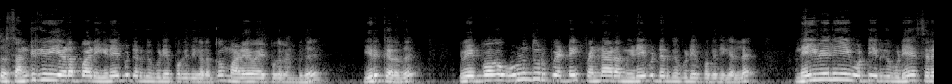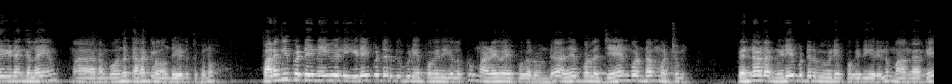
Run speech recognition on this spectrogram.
ஸோ சங்ககிரி எடப்பாடி இடைப்பட்டு இருக்கக்கூடிய பகுதிகளுக்கும் மழை வாய்ப்புகள் என்பது இருக்கிறது. இவை போக உளுந்தூர்பேட்டை பெண்ணாடம் இடைப்பட்டு இருக்கக்கூடிய பகுதிகளில் நெய்வேலியை ஒட்டி இருக்கக்கூடிய சில இடங்களையும் நம்ம வந்து கணக்கில் வந்து எடுத்துக்கணும். பரங்கிப்பேட்டை நெய்வேலி இடைப்பட்டு இருக்கக்கூடிய பகுதிகளுக்கும் மழை வாய்ப்புகள் உண்டு. அதே போல் ஜெயங்கொண்டம் மற்றும் பெண்ணாடம் இடைப்பட்டு இருக்கக்கூடிய பகுதிகளிலும் ஆங்காங்கே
